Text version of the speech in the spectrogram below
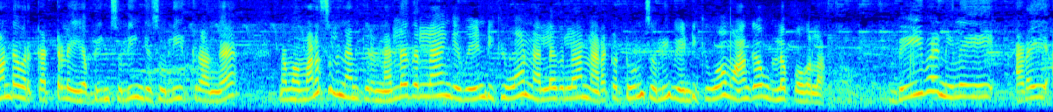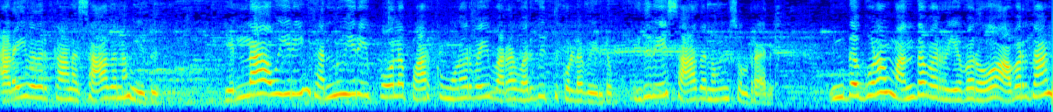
ஆண்டவர் கட்டளை அப்படின்னு சொல்லி இங்கே சொல்லியிருக்கிறாங்க. நம்ம மனசில் நினைக்கிற நல்லதெல்லாம் இங்கே வேண்டிக்குவோம் நல்லதெல்லாம் நடக்கட்டும்னு சொல்லி வேண்டிக்குவோம். வாங்க உள்ளே போகலாம். தெய்வ நிலையை அடை அடைவதற்கான சாதனம் இது எல்லா உயிரையும் தன்னுயிரைப் போல பார்க்கும் உணர்வை வர வருவித்து கொள்ள வேண்டும். இதுவே சாதனம்னு சொல்கிறாரு இந்த குணம் வந்தவர் எவரோ அவர்தான்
